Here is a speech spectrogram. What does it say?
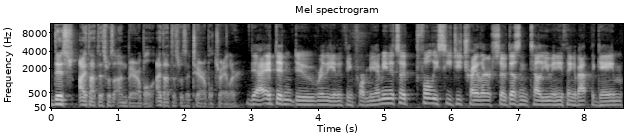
This I thought this was unbearable. I thought this was a terrible trailer. Yeah, it didn't do really anything for me. I mean, it's a fully CG trailer, so it doesn't tell you anything about the game.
